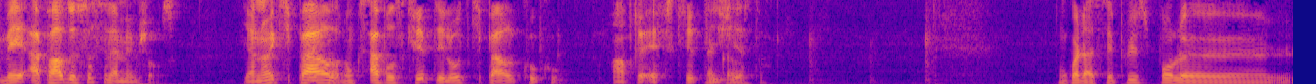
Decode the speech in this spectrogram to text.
Mais à part de ça, c'est la même chose. Il y en a un qui parle AppleScript et l'autre qui parle Coco, entre FScript et JSTalk. Donc voilà, c'est plus pour le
